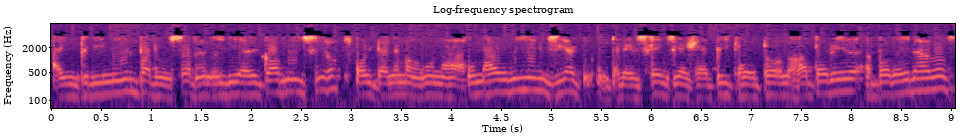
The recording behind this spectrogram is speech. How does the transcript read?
a, imprimir para usar en el día del comicio. Hoy tenemos una, una audiencia presencia, repito, de todos los apoderados,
